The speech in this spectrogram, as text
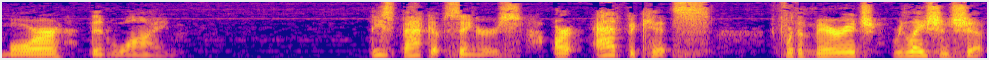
more than wine. These backup singers are advocates for the marriage relationship.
